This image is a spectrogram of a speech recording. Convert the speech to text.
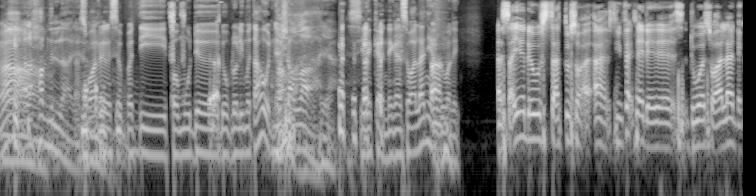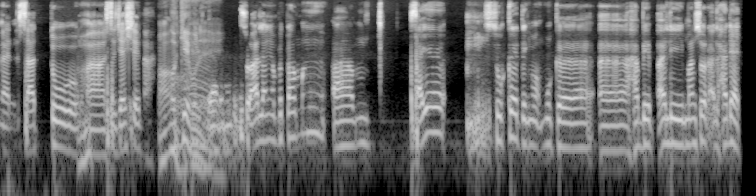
Ah, Alhamdulillah. Ya. Suara seperti pemuda 25 tahun. ya. Masya Allah. Ya. Silakan dengan soalannya Abdul Malik. Ah, saya ada satu soal, ah, in fact saya ada dua soalan dengan satu ah, suggestion lah. Oh, Okey, boleh. Soalan yang pertama, um, saya suka tengok muka uh, Habib Ali Mansur Al-Haddad.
